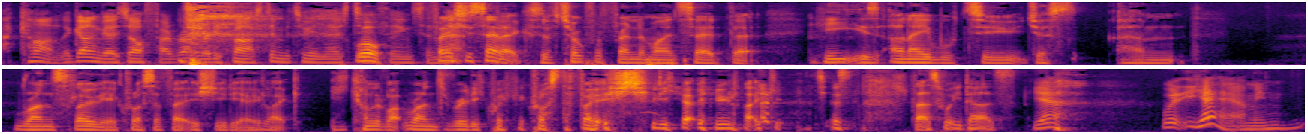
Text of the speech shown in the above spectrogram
I can't. The gun goes off. I run really fast in between those two well, things. and funny you say that because a photographer friend of mine said that he is unable to just um, run slowly across a photo studio. Like he kind of like runs really quick across the photo studio. like just that's what he does. Yeah. Well, yeah. I mean,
